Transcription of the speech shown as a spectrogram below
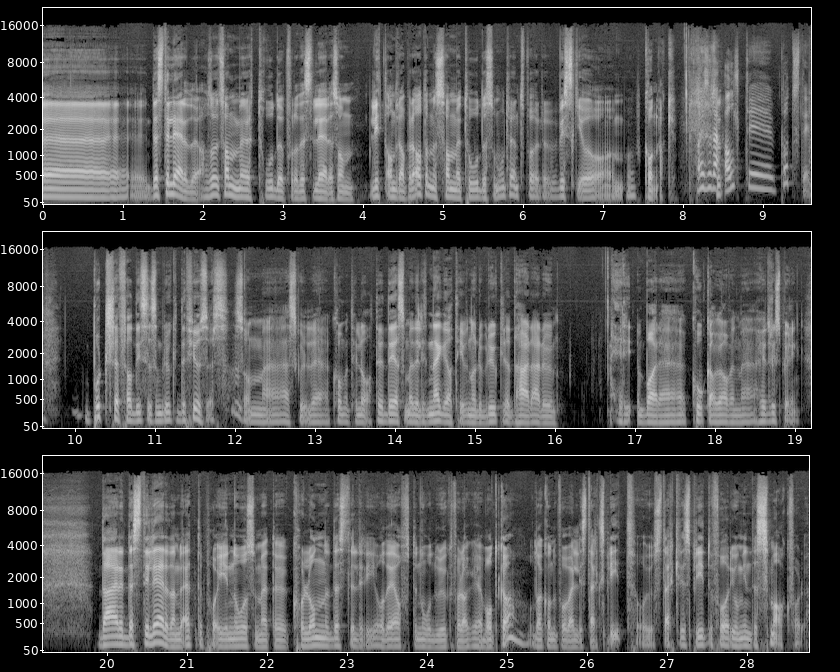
eh, destillerer du. Altså samme metode for å destillere som litt andre apparater, men samme metode som omtrent for whisky og konjakk. Altså så det er alltid potstill? Bortsett fra disse som bruker diffusers, som eh, jeg skulle komme til nå. Det er det som er det litt negative når du bruker dette her der du bare koker gaven med høytrykksspyling. Der destillerer de det etterpå i noe som heter kolonnedestilleri, og det er ofte noe du bruker for å lage vodka, og da kan du få veldig sterk sprit, og jo sterkere sprit du får, jo mindre smak får du.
